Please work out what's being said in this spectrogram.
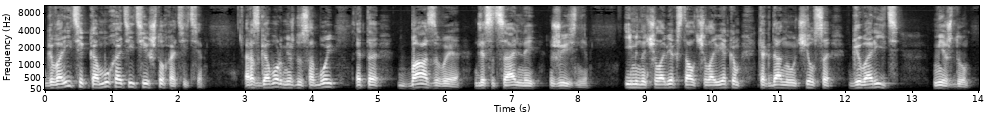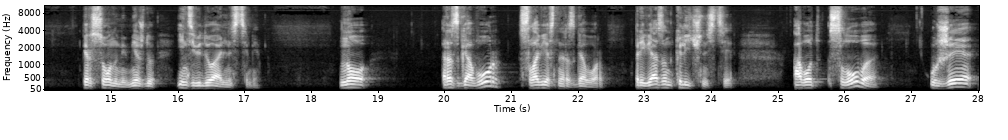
Говорите, кому хотите и что хотите. Разговор между собой – это базовое для социальной жизни. Именно человек стал человеком, когда научился говорить между персонами, между индивидуальностями. Но разговор, словесный разговор, привязан к личности. А вот слово уже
